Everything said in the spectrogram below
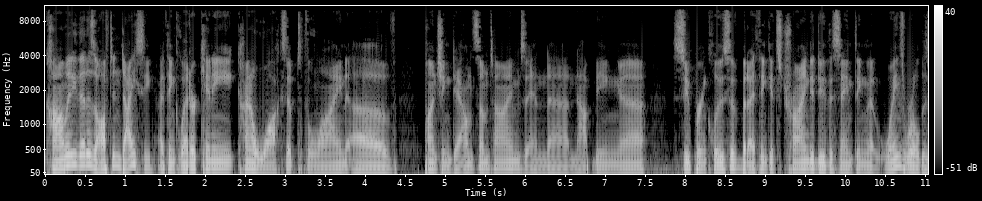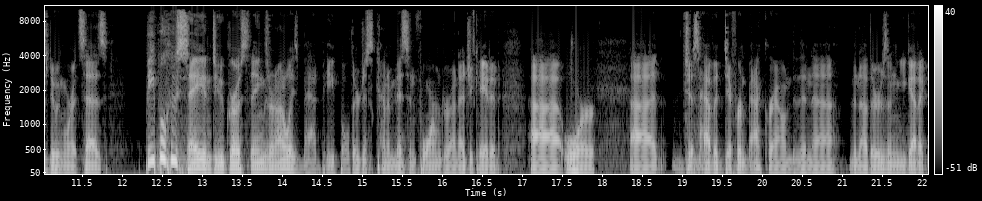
comedy that is often dicey. I think Letterkenny kind of walks up to the line of punching down sometimes and uh, not being uh, super inclusive, but I think it's trying to do the same thing that Wayne's World is doing, where it says people who say and do gross things are not always bad people. They're just kind of misinformed or uneducated, uh, or uh, just have a different background than uh, than others, and you gotta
